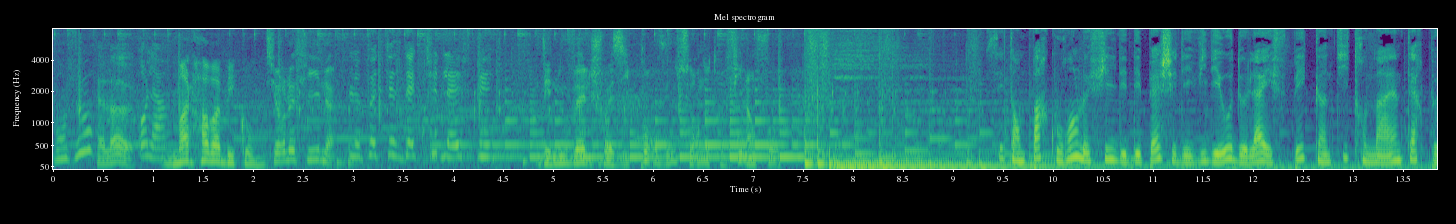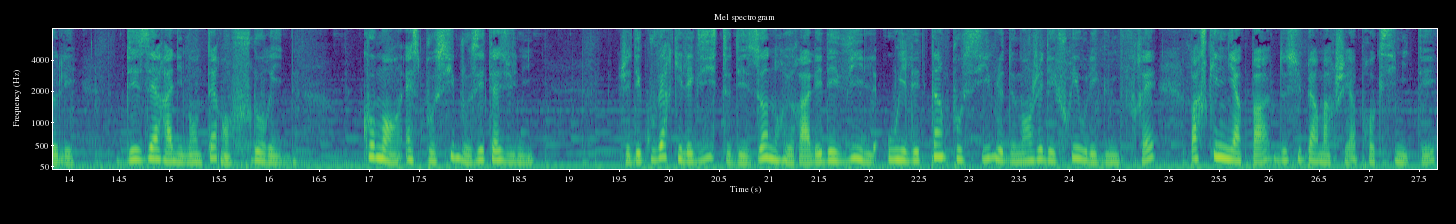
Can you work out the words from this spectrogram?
Bonjour. Hello. Hola. Marhaba Sur le fil, Le podcast d'actu de l'AFP. des nouvelles choisies pour vous sur notre fil info. C'est en parcourant le fil des dépêches et des vidéos de l'AFP qu'un titre m'a interpellé. Désert alimentaire en Floride. Comment est-ce possible aux États-Unis? J'ai découvert qu'il existe des zones rurales et des villes où il est impossible de manger des fruits ou légumes frais parce qu'il n'y a pas de supermarché à proximité.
